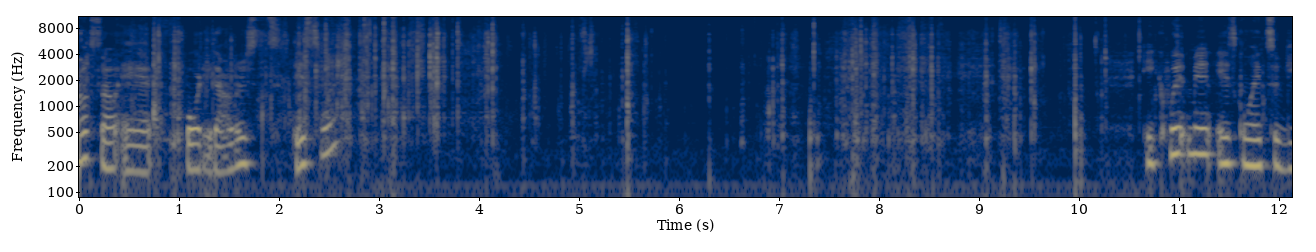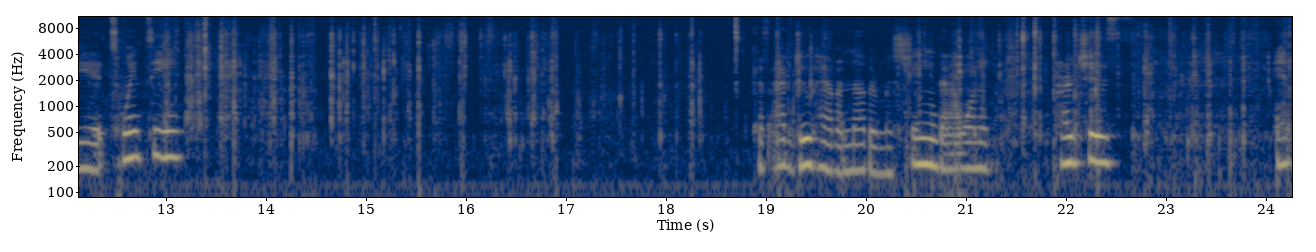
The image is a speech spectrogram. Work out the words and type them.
also add $40 to this one. Equipment is going to get 20. Because I do have another machine that I want to purchase. And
